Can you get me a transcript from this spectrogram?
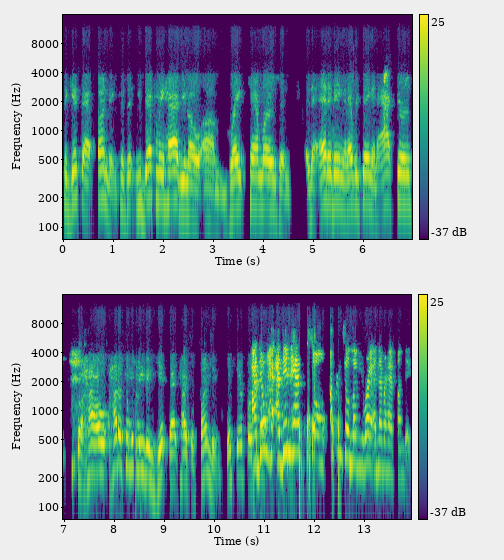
to get that funding, because you definitely had, you know, um, great cameras and the editing and everything and actors. So how how does someone even get that type of funding? What's their first? I don't. Ha- I didn't have. So up until Love You Right, I never had funding.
